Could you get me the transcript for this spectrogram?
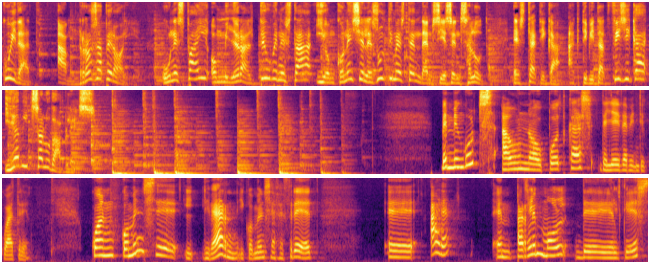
Cuida't, amb Rosa Peroi. Un espai on millorar el teu benestar i on conèixer les últimes tendències en salut, estètica, activitat física i hàbits saludables. Benvinguts a un nou podcast de Lleida 24. Quan comença l'hivern i comença a fer fred, eh, ara en parlem molt del que és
